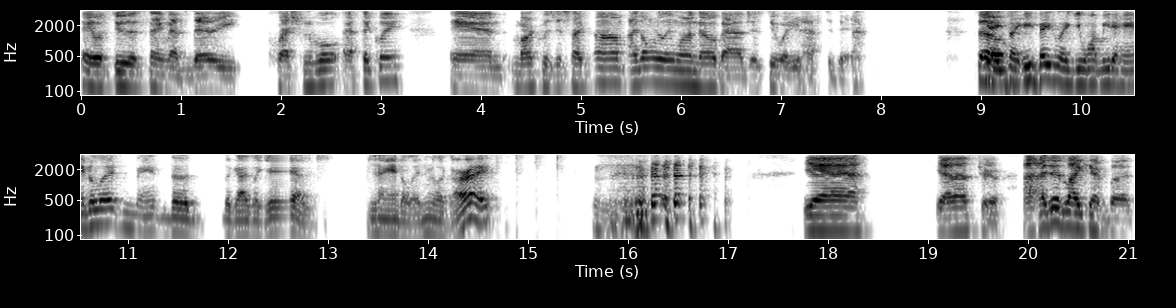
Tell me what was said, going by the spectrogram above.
hey, let's do this thing that's very questionable ethically. And Mark was just like, um, I don't really want to know about it. Just do what you have to do. So yeah, he's like he's basically like, you want me to handle it? And the the guy's like, yeah, just, just handle it. And we're like, all right. yeah, yeah, that's true. I, I did like him, but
